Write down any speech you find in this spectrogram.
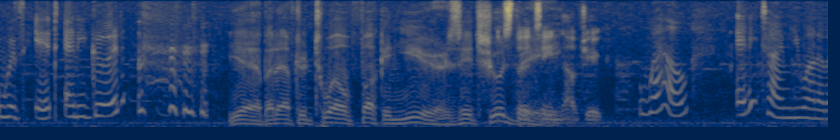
Was it any good? Yeah, but after 12 fucking years, it should It's 13 be. now, Duke. well, anytime you want to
